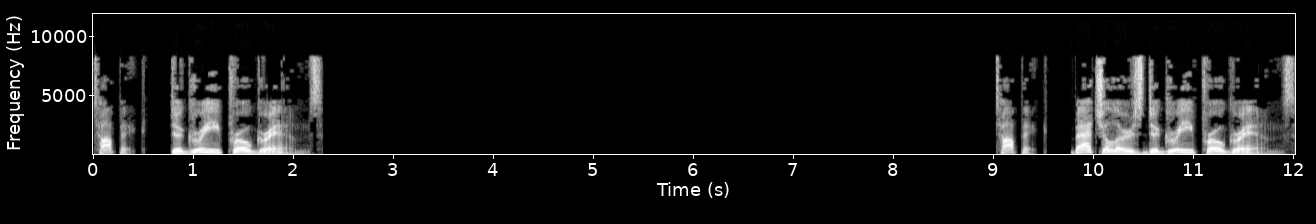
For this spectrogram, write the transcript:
Topic: Degree programs. Topic: Bachelor's degree programs.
